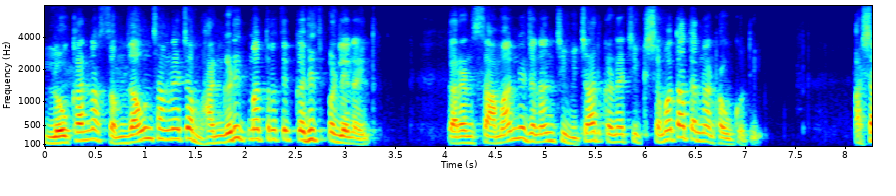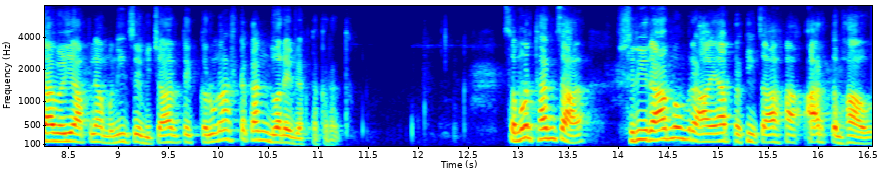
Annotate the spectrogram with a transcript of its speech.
लोकांना समजावून सांगण्याच्या भानगडीत मात्र ते कधीच पडले नाहीत. कारण सामान्य जनांची विचार करण्याची क्षमता त्यांना ठाऊक होती. अशा वेळी आपल्या मनीचे विचार ते करुणाष्टकांद्वारे व्यक्त करत. समर्थांचा श्रीराम राया प्रतीचा हा आर्तभाव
